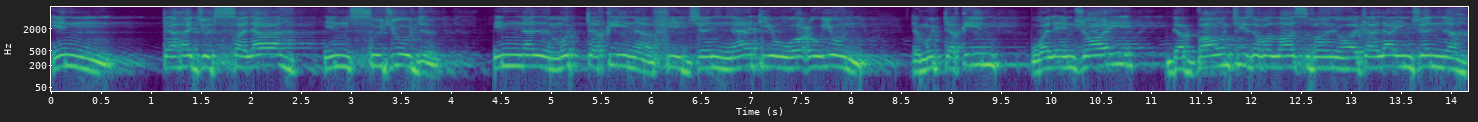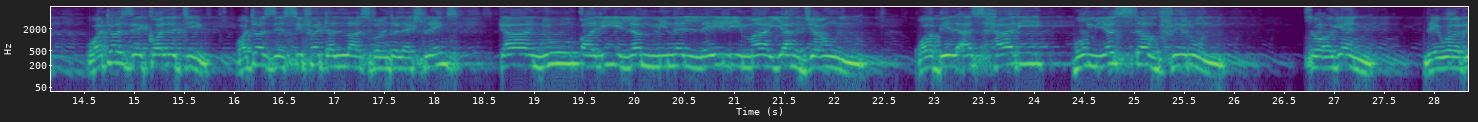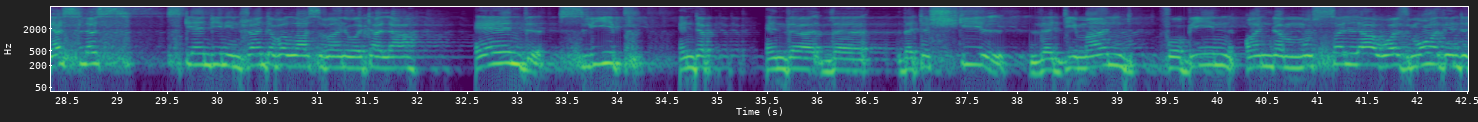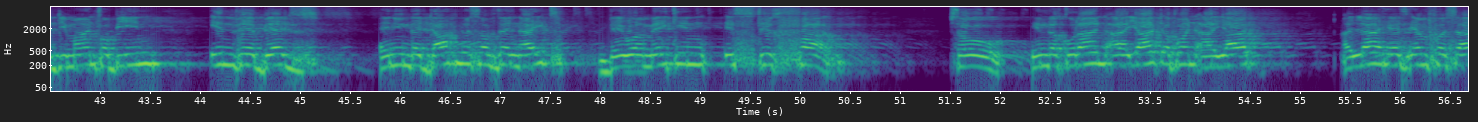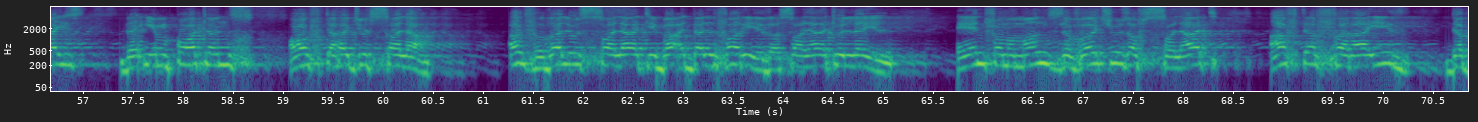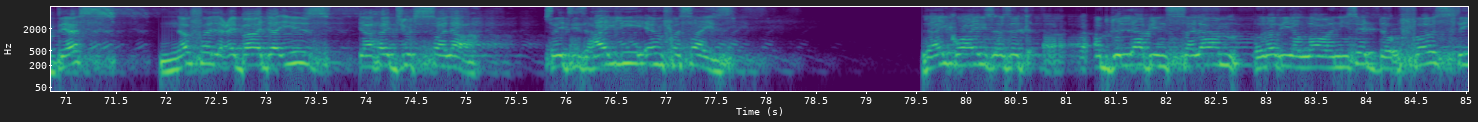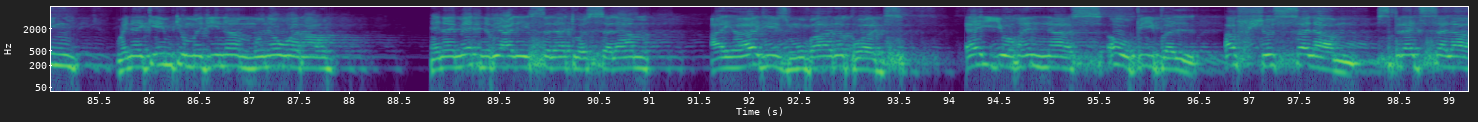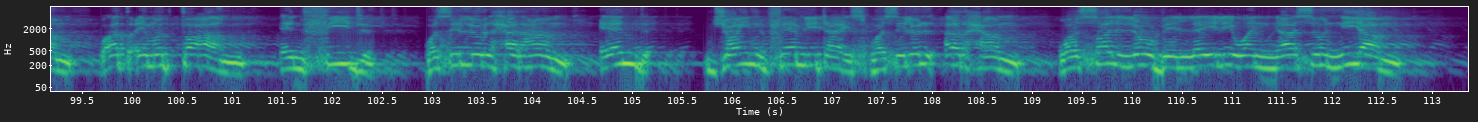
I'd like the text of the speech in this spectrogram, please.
in tahajjud salah, in sujood, إن المتقين في جنات وعيون The muttaqin will enjoy the bounties of Allah subhanahu wa ta'ala in Jannah. What was their quality? What was their sifat? Allah subhanahu wa ta'ala explains, كانوا قليلا من الليل ما يهجعون وبالأسحار هم يستغفرون So again, they were restless, standing in front of Allah subhanahu wa ta'ala and sleep and the and the the the tashkil, the demand for being on the musalla was more than the demand for being in their beds. And in the darkness of the night, they were making istighfar. So in the Quran, ayat upon ayat, Allah has emphasized the importance of tahajjud salah. أفضل الصلاة بعد الفريضة صلاة الليل and from amongst the virtues of salat after faraid the best nafal ibadah is tahajjud salah so it is highly emphasized likewise as it uh, Abdullah bin Salam radiyallahu anh he said the first thing when I came to Medina Munawwara and I met Nabi alayhi salatu was salam I heard his Mubarak words, Ayyuhan nas, O people, afshu salam, spread salam, wa at'imu ta'am, and feed, wasilul haram, and join family ties wasilul arham wasallu bil layli wan nasu niyam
